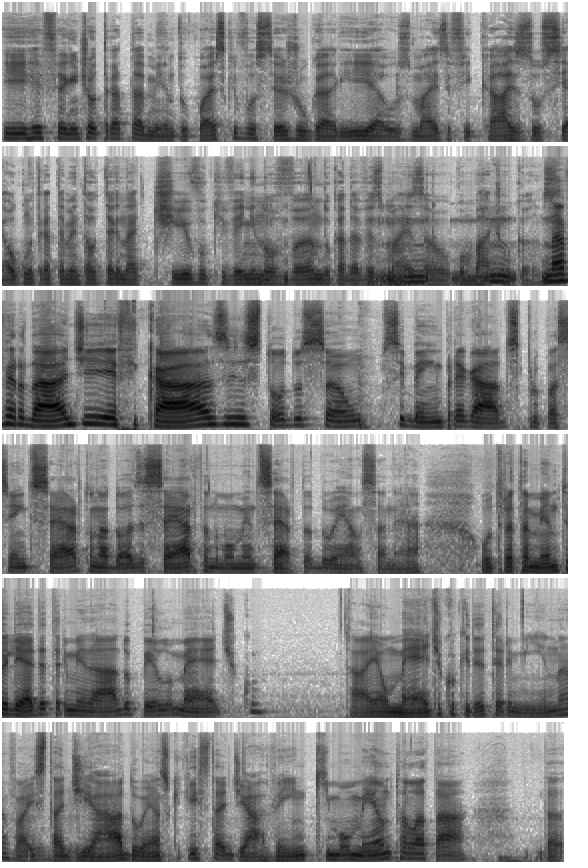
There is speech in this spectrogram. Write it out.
E referente ao tratamento, quais que você julgaria os mais eficazes ou se há algum tratamento alternativo que vem inovando cada vez mais ao combate ao câncer? Na verdade, eficazes todos são, se bem empregados para o paciente certo, na dose certa, no momento certo da doença, né? O tratamento ele é determinado pelo médico, tá? É o médico que determina, vai uhum. estadiar a doença. O que é estadiar? Vem em que momento ela está da,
